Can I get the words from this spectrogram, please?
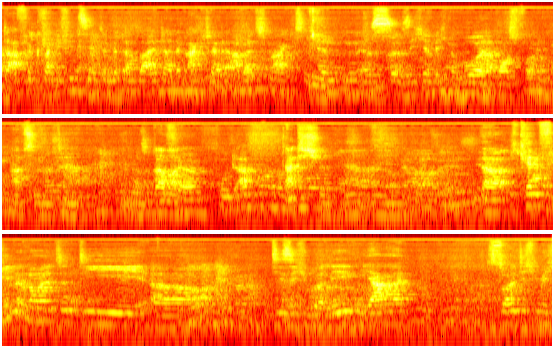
dafür qualifizierte Mitarbeiter an dem aktuellen Arbeitsmarkt zu finden, ja. ist äh, sicherlich eine hohe Herausforderung. Absolut, ja. Also dafür Hut ab. Dankeschön. Ja, also. Ich kenne viele Leute, die, die sich überlegen, ja, sollte ich mich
